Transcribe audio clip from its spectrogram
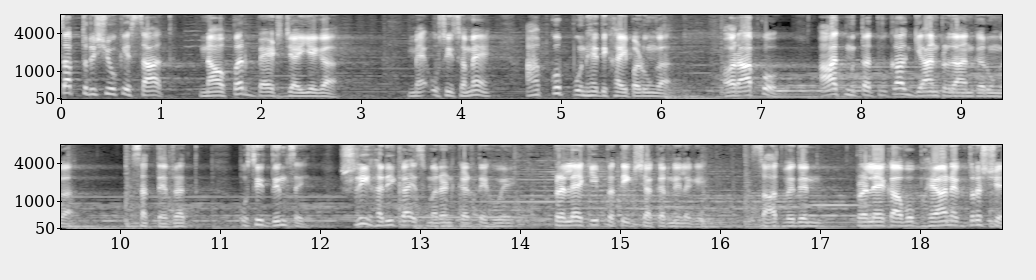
सप्तऋषियों के साथ नाव पर बैठ जाइएगा। मैं उसी समय आपको पुनः दिखाई पड़ूँगा और आपको आत्म तत्व का ज्ञान प्रदान करूँगा। सत्यव्रत, उसी दिन से श्री हरि का स्मरण करते हुए प्रलय की प्रतीक्षा करने लगे। सातवें दिन प्रलय का वो भयानक दृश्य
